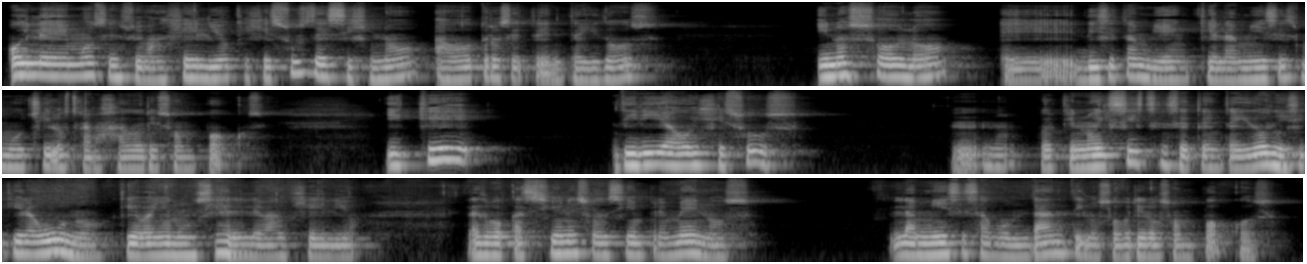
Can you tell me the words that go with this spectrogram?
Hoy leemos en su Evangelio que Jesús designó a otros 72 y no solo eh, dice también que la mies es mucha y los trabajadores son pocos. ¿Y qué diría hoy Jesús? porque no existen 72, ni siquiera uno que vaya a anunciar el Evangelio. Las vocaciones son siempre menos, la mies es abundante y los obreros son pocos.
